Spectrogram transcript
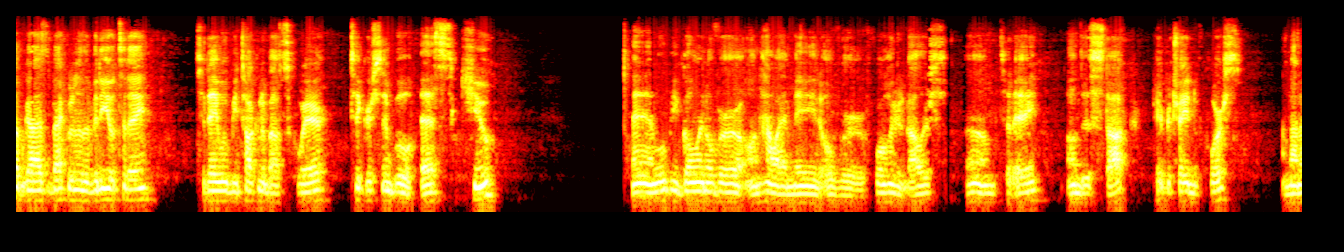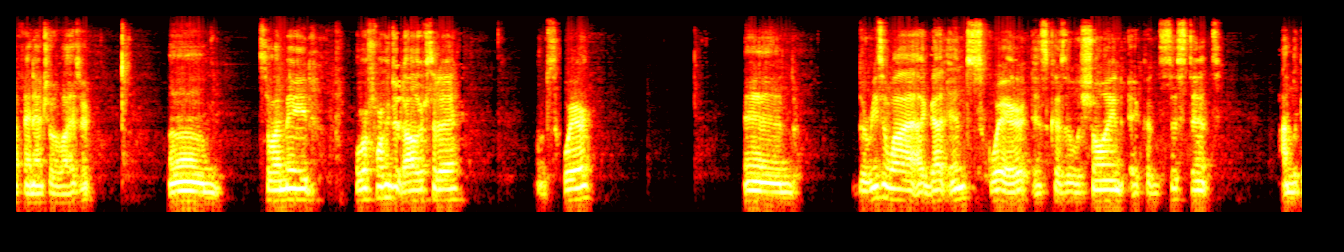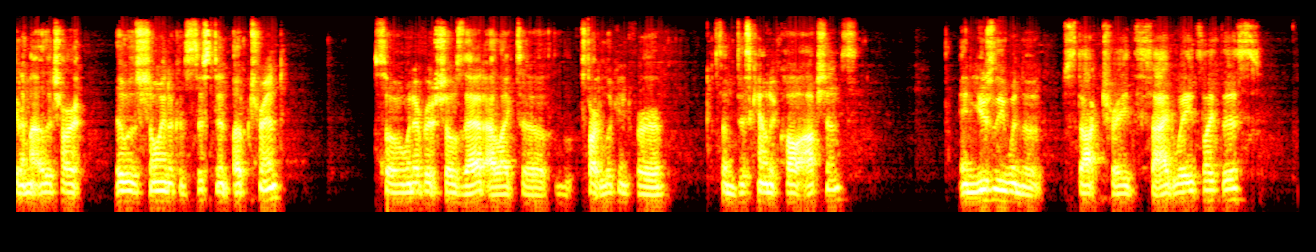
What's up guys, back with another video today. Today we'll be talking about Square, ticker symbol SQ. And we'll be going over on how I made over $400 um, today on this stock. Paper trading of course. I'm not a financial advisor. Um, so I made over $400 today on Square. And the reason why I got in Square is because it was showing a consistent, I'm looking at my other chart, it was showing a consistent uptrend. So whenever it shows that, I like to start looking for some discounted call options. And usually when the stock trades sideways like this,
